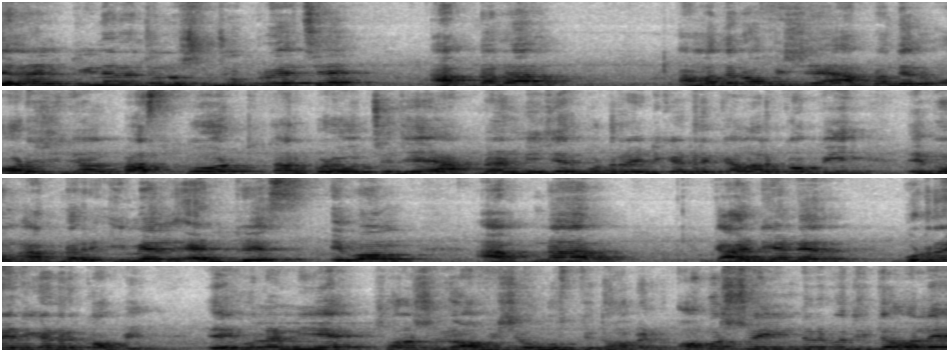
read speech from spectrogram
জেনারেল ক্লিনারের জন্য সুযোগ রয়েছে। আপনারা আমাদের অফিসে আপনাদের অরিজিনাল পাসপোর্ট তারপরে হচ্ছে যে আপনার নিজের ভোটার আইডি কার্ডের কালার কপি এবং আপনার ইমেল অ্যাড্রেস এবং আপনার গার্ডিয়ানের ভোটার আইডি কার্ডের কপি এইগুলো নিয়ে সরাসরি অফিসে উপস্থিত হবেন। অবশ্যই ইন্টারভিউ দিতে হলে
